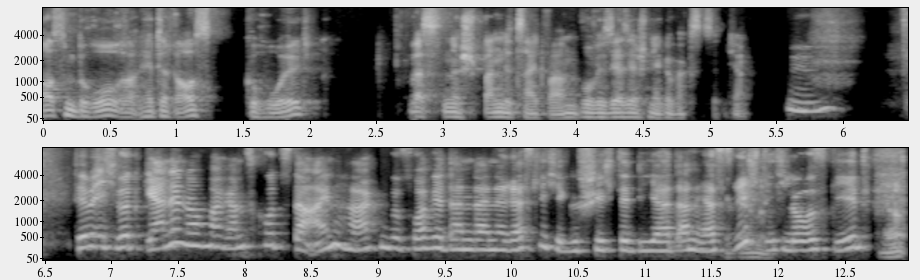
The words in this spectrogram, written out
aus dem Büro hätte rausgeholt, was eine spannende Zeit war und wo wir sehr, sehr schnell gewachsen sind, ja. Mhm. Tim, ich würde gerne noch mal ganz kurz da einhaken, bevor wir dann deine restliche Geschichte, die ja dann erst richtig losgeht, ja.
